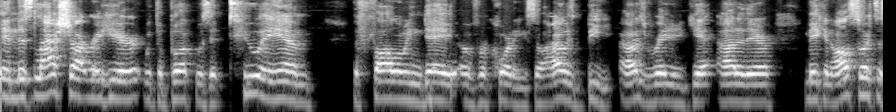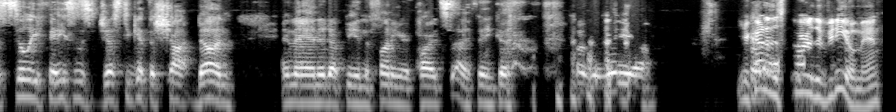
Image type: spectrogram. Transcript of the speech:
and this last shot right here with the book was at 2 a.m. the following day of recording. So I was beat. I was ready to get out of there, making all sorts of silly faces just to get the shot done. And they ended up being the funnier parts, I think, of, of the video. You're but, kind of the star of the video, man.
